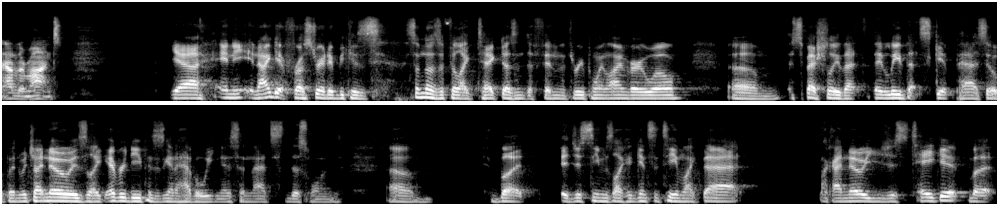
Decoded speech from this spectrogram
out of their minds. Yeah, and and I get frustrated because sometimes I feel like Tech doesn't defend the three point line very well um, especially that they leave that skip pass open, which I know is like every defense is going to have a weakness, and that's this one. Um, but it just seems like against a team like that, like I know you just take it, but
